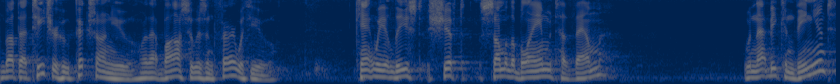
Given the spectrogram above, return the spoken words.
About that teacher who picks on you or that boss who isn't fair with you? Can't we at least shift some of the blame to them? Wouldn't that be convenient?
